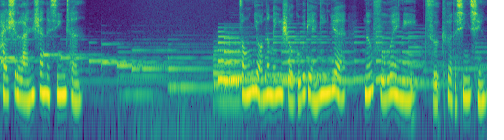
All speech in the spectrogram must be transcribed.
还是阑珊的星辰？总有那么一首古典音乐，能抚慰你此刻的心情。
